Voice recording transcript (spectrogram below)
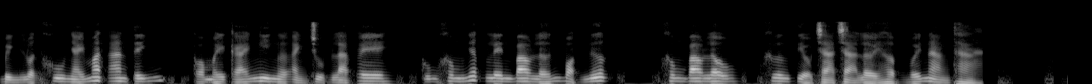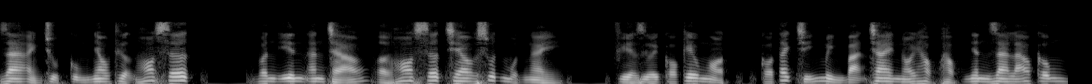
Bình luận khu nháy mắt an tĩnh, có mấy cái nghi ngờ ảnh chụp là P, cũng không nhấc lên bao lớn bọt nước. Không bao lâu, Khương Tiểu Trà trả lời hợp với nàng thả. Ra ảnh chụp cùng nhau thượng hot search. Vân Yên ăn cháo, ở hot search treo suốt một ngày. Phía dưới có kêu ngọt, có tách chính mình bạn trai nói học học nhân ra lão công,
